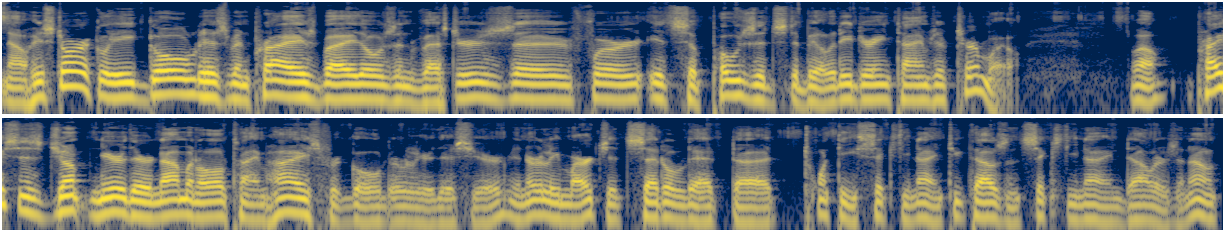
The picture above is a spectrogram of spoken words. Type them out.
Now, historically, gold has been prized by those investors uh, for its supposed stability during times of turmoil. Well, prices jumped near their nominal all-time highs for gold earlier this year. In early March, it settled at uh, 2069, $2,069 an ounce,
